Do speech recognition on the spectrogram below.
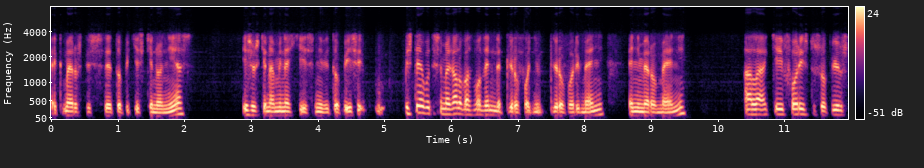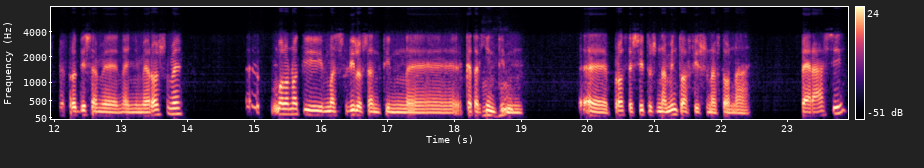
εκ μέρους της ε, τοπικής κοινωνίας. Ίσως και να μην έχει συνειδητοποιήσει. Πιστεύω ότι σε μεγάλο βαθμό δεν είναι πληροφορημένοι ενημερωμένοι, αλλά και οι φορείς τους οποίους φροντίσαμε να ενημερώσουμε, ε, μόλον ότι μας δήλωσαν την, ε, καταρχην την ε, πρόθεσή τους να μην το αφήσουν αυτό να περάσει,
